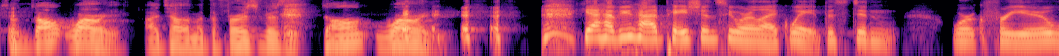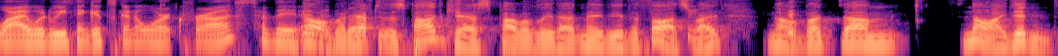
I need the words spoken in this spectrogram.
So don't worry. I tell them at the first visit, "Don't worry." yeah. Have you had patients who are like, wait, this didn't work for you? Why would we think it's going to work for us? Have they? No, but after this podcast, probably that may be the thoughts, right? No, but um, no, I didn't.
